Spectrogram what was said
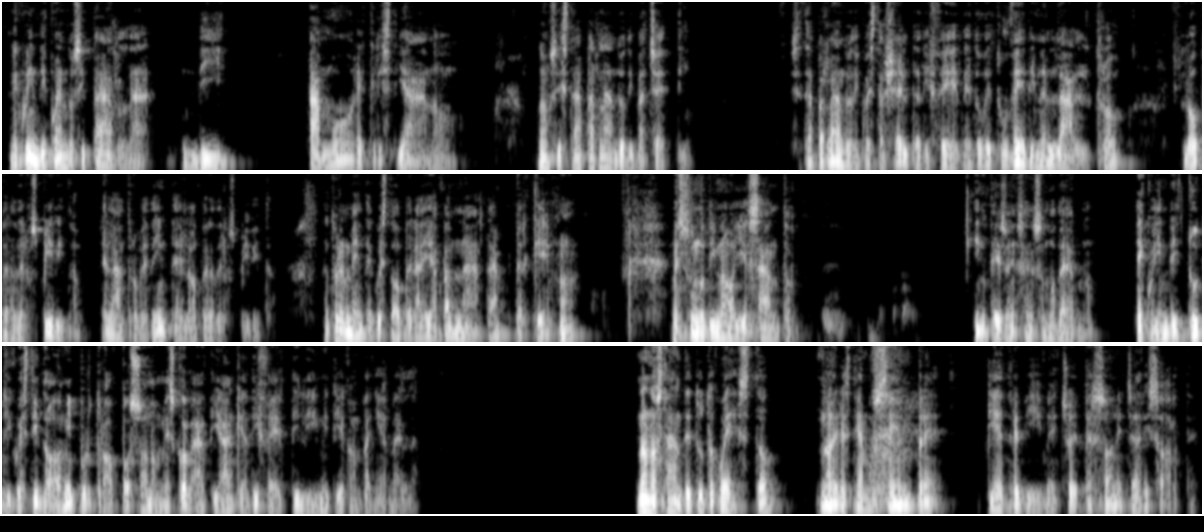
E quindi quando si parla di amore cristiano, non si sta parlando di bacetti, si sta parlando di questa scelta di fede dove tu vedi nell'altro l'opera dello Spirito e l'altro vede in te l'opera dello Spirito. Naturalmente quest'opera è appannata perché hm, nessuno di noi è santo, inteso in senso moderno, e quindi tutti questi doni purtroppo sono mescolati anche a difetti, limiti e compagnia bella. Nonostante tutto questo, noi restiamo sempre pietre vive, cioè persone già risorte.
